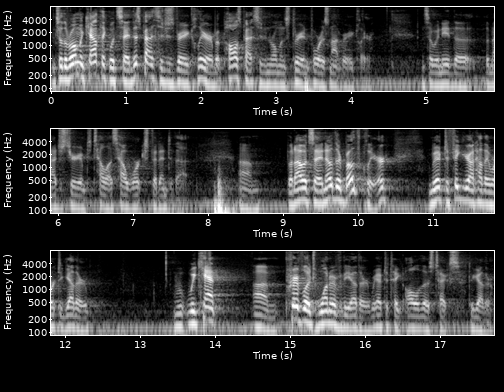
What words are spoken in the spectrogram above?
And so the Roman Catholic would say this passage is very clear, but Paul's passage in Romans 3 and 4 is not very clear. And so we need the, the magisterium to tell us how works fit into that. Um, but I would say, no, they're both clear. We have to figure out how they work together. We can't um, privilege one over the other. We have to take all of those texts together.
